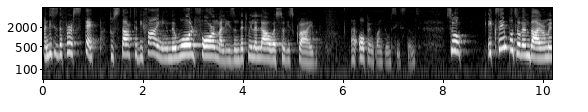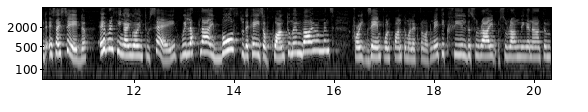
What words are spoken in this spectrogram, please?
and this is the first step to start defining the whole formalism that will allow us to describe uh, open quantum systems. So examples of environment, as I said, everything I'm going to say will apply both to the case of quantum environments, for example, quantum electromagnetic field surrounding an atom,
